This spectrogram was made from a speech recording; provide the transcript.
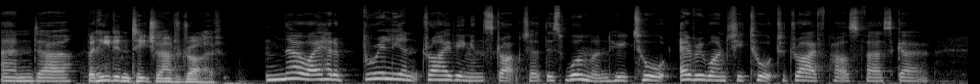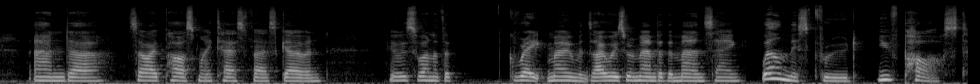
And uh, But he didn't teach you how to drive. no, I had a brilliant driving instructor, this woman who taught everyone she taught to drive past first go. And uh, so I passed my test first go, and it was one of the great moments. I always remember the man saying, Well, Miss Frood, you've passed.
